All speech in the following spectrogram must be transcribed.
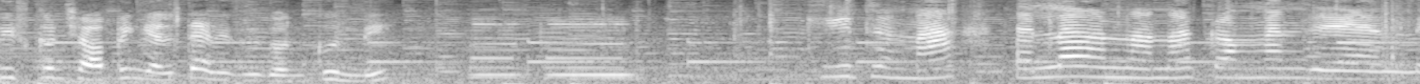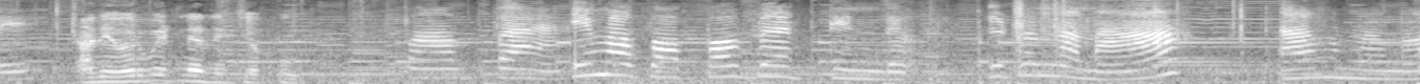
తీసుకొని షాపింగ్ వెళ్తే అది ఇది కొనుక్కుంది. ఎలా ఉన్నానో కమెంట్ చేయండి. అది ఎవరు పెట్టినారు నీకు చెప్పు. మా పాప పెట్టిండు. ఇటున్నానా ఏమన్నానో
